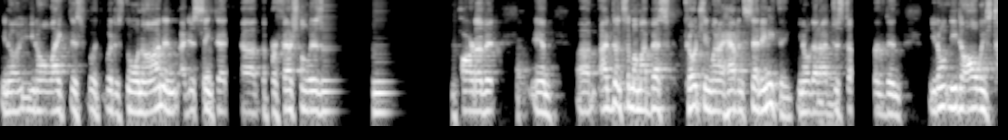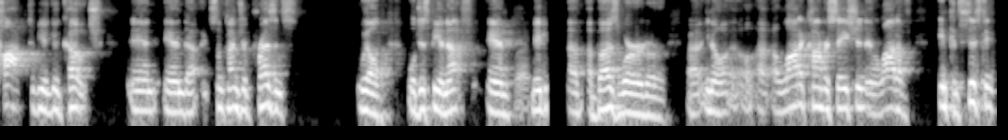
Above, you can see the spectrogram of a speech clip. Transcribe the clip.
you know you don't like this what, what is going on. And i just think that uh, the professionalism part of it. And uh, i've done some of my best coaching when i haven't said anything you know that i've just observed. And you don't need to always talk to be a good coach and and uh, sometimes your presence will will just be enough and Right. maybe a, a buzzword or uh, you know a, a lot of conversation and a lot of inconsistent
